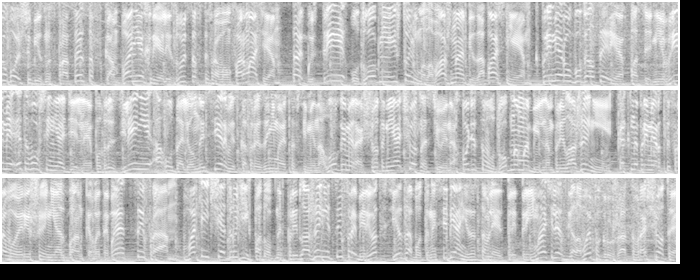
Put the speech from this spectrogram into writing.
Все больше бизнес-процессов в компаниях реализуется в цифровом формате. Так быстрее, удобнее и, что немаловажно, безопаснее. К примеру, бухгалтерия в последнее время это вовсе не отдельное подразделение, а удаленный сервис, который занимается всеми налогами, расчетами и отчетностью и находится в удобном мобильном приложении. Как, например, цифровое решение от банка ВТБ «Цифра». В отличие от других подобных предложений, «Цифра» берет все заботы на себя, не заставляет предпринимателя с головой погружаться в расчеты.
